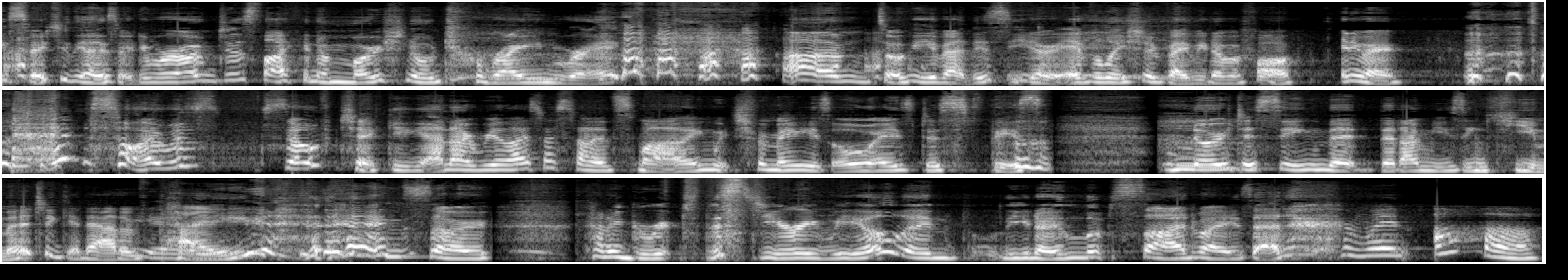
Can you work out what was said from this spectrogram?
especially the Unexpected, where I'm just like an emotional train wreck, um, talking about this, you know, evolution of baby number four. Anyway, so I was self checking and I realized I started smiling, which for me is always just this noticing that, that I'm using humor to get out of Yeah. pain. and so kind of gripped the steering wheel and, you know, looked sideways at her and went, ah.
